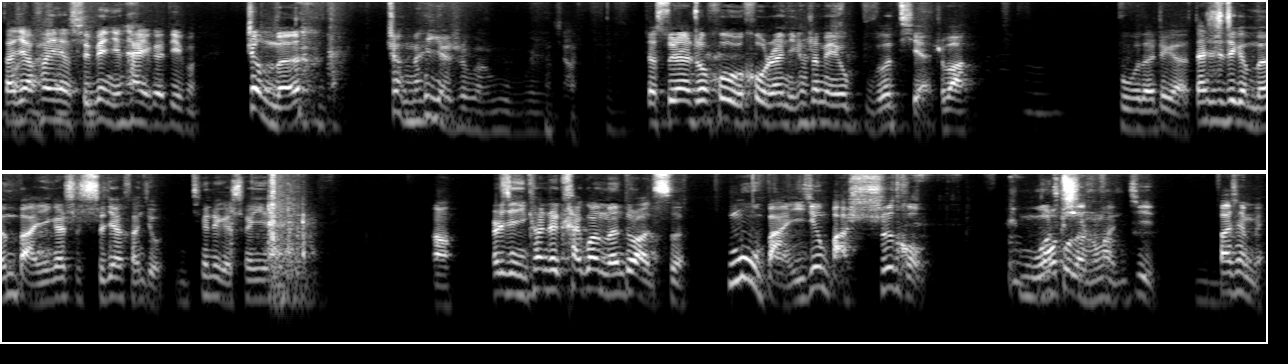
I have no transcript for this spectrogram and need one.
大家发现随便你来一个地方，正门，正门也是文物。我跟你讲，这虽然说后后人，你看上面有补的铁是吧？嗯，补的这个，但是这个门板应该是时间很久。你听这个声音，啊！而且你看这开关门多少次，木板已经把石头磨出了痕迹，发现没？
